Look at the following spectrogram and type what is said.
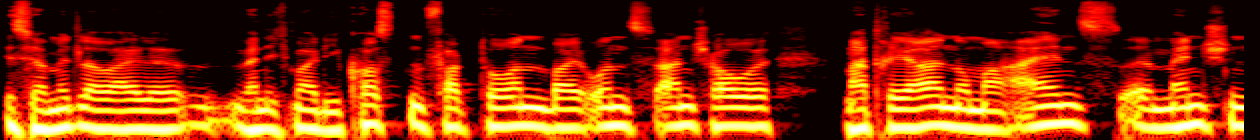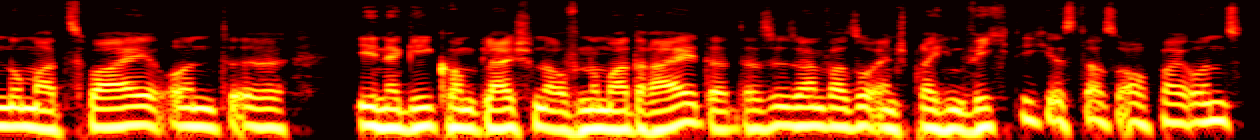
ist ja mittlerweile, wenn ich mal die Kostenfaktoren bei uns anschaue, Material Nummer eins, äh, Menschen Nummer zwei und äh, die Energie kommt gleich schon auf Nummer drei. Das ist einfach so entsprechend wichtig, ist das auch bei uns.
